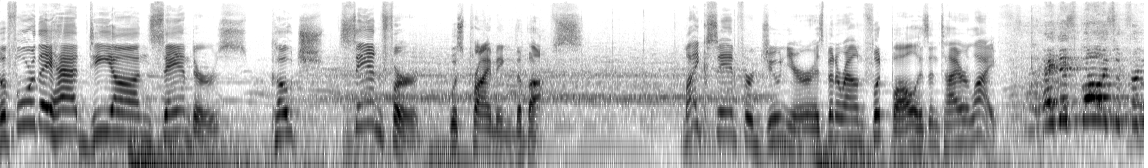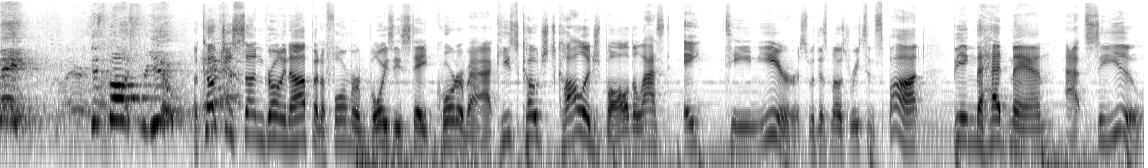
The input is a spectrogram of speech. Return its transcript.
Before they had Deion Sanders, Coach Sanford was priming the Buffs. Mike Sanford Jr. has been around football his entire life. Hey, this ball isn't for me! This ball is for you! A coach's son growing up and a former Boise State quarterback, he's coached college ball the last 18 years, with his most recent spot being the head man at CU.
